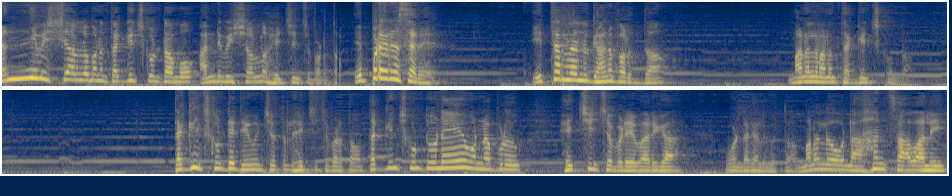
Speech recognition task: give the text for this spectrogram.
ఎన్ని విషయాల్లో మనం తగ్గించుకుంటామో అన్ని విషయాల్లో హెచ్చించబడతాం. ఎప్పుడైనా సరే ఇతరులను గనపరుద్దాం మనల్ని మనం తగ్గించుకుందాం. తగ్గించుకుంటే దేవుని చేతుల్లో హెచ్చించబడతాం. తగ్గించుకుంటూనే ఉన్నప్పుడు హెచ్చించబడేవారిగా ఉండగలుగుతాం. మనలో ఉన్న అహం చావాలి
